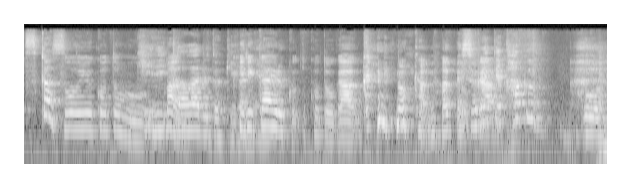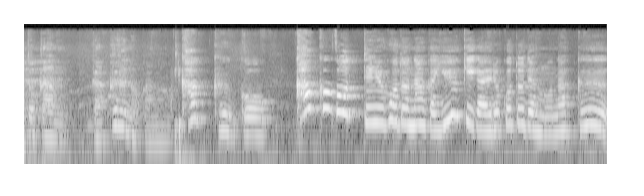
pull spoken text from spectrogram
つかそういうことも切り替まあわる時が、ね。切り替えることが来るのかなとか。えそれって覚悟とかが来るのかな？覚悟覚悟っていうほどなんか勇気がいることでもなく、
